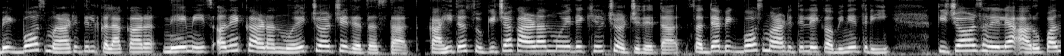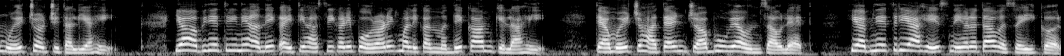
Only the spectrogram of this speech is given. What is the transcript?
बिग बॉस मराठीतील कलाकार नेहमीच अनेक कारणांमुळे चर्चेत येत असतात. काही तर चुकीच्या कारणांमुळे देखील चर्चेत येतात. सध्या बिग बॉस मराठीतील एक अभिनेत्री तिच्यावर झालेल्या आरोपांमुळे चर्चेत आली आहे. या अभिनेत्रीने अनेक ऐतिहासिक आणि पौराणिक मालिकांमध्ये काम केलं आहे. त्यामुळे चाहत्यांच्या भुव्या उंचावल्यात. ही अभिनेत्री आहे स्नेहलता वसईकर.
